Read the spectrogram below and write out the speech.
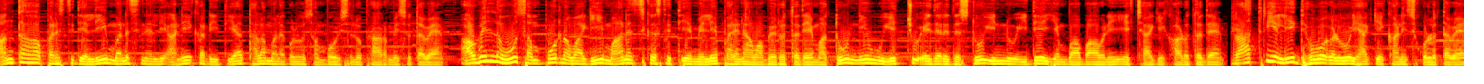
ಅಂತಹ ಪರಿಸ್ಥಿತಿಯಲ್ಲಿ ಮನಸ್ಸಿನಲ್ಲಿ ಅನೇಕ ರೀತಿಯ ತಲಮಲಗಳು ಸಂಭವಿಸಲು ಪ್ರಾರಂಭಿಸುತ್ತವೆ. ಅವೆಲ್ಲವೂ ಸಂಪೂರ್ಣವಾಗಿ ಮಾನಸಿಕ ಸ್ಥಿತಿಯ ಮೇಲೆ ಪರಿಣಾಮ ಬೀರುತ್ತದೆ ಮತ್ತು ನೀವು ಹೆಚ್ಚು ಎದರಿದಷ್ಟು ಇನ್ನೂ ಇದೆ ಎಂಬ ಭಾವನೆ ಹೆಚ್ಚಾಗಿ ಕಾಡುತ್ತದೆ. ರಾತ್ರಿಯಲ್ಲಿ ದೆವ್ವಗಳು ಯಾಕೆ ಕಾಣಿಸಿಕೊಳ್ಳುತ್ತವೆ?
